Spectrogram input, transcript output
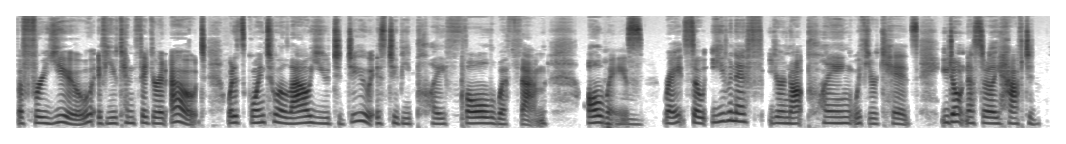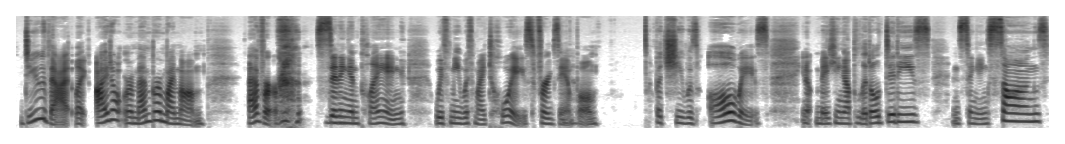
But for you, if you can figure it out, what it's going to allow you to do is to be playful with them always. Right. So even if you're not playing with your kids, you don't necessarily have to do that. Like, I don't remember my mom ever mm-hmm. sitting and playing with me with my toys, for example. But she was always, you know, making up little ditties and singing songs,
